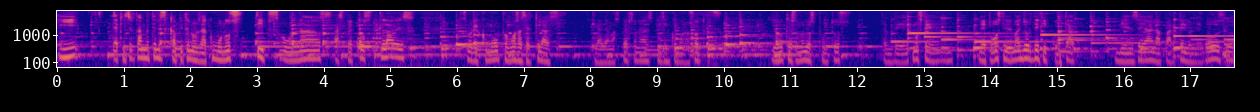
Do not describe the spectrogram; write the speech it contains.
Y aquí ciertamente en este capítulo nos da como unos tips o unos aspectos claves sobre cómo podemos hacer que las, que las demás personas piensen como nosotros. Yo creo que son uno de los puntos donde, donde podemos tener mayor dificultad bien sea en la parte de los negocios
